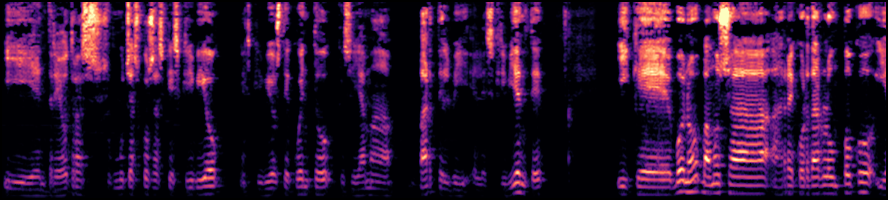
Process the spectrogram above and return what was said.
y entre otras muchas cosas que escribió, escribió este cuento que se llama Bartleby el escribiente, y que, bueno, vamos a, recordarlo un poco y,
